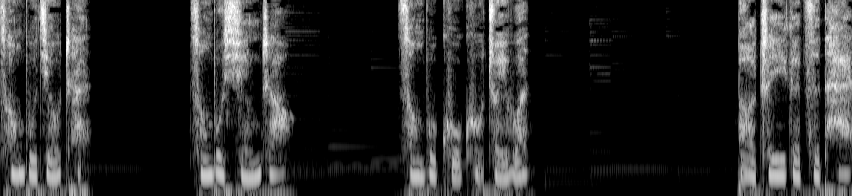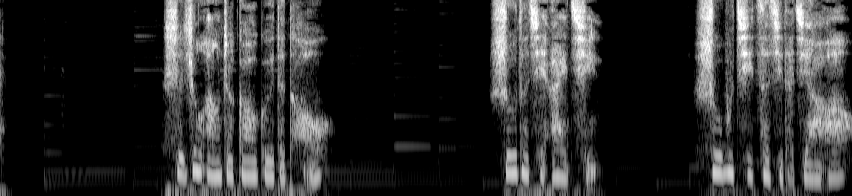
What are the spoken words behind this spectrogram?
从不纠缠，从不寻找，从不苦苦追问，保持一个姿态，始终昂着高贵的头，输得起爱情，输不起自己的骄傲。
